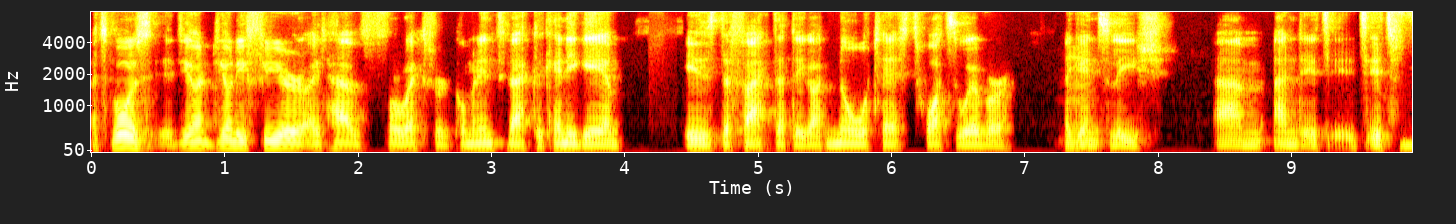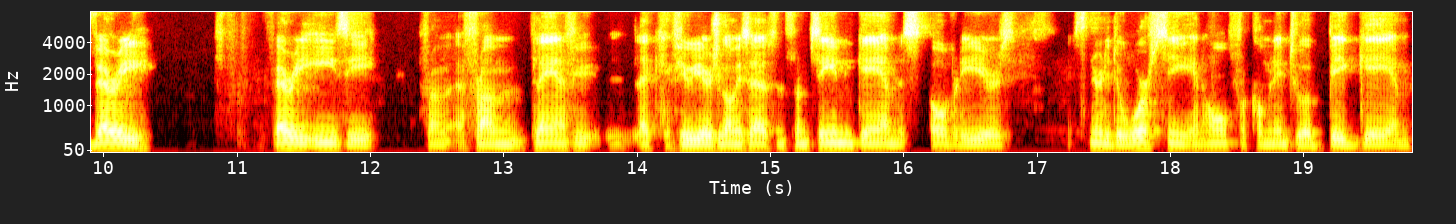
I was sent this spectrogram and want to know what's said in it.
I suppose the, the only fear I'd have for Wexford coming into that Kilkenny game is the fact that they got no tests whatsoever mm. against Laois. Um, and it's it's it's very very easy from from playing a few like a few years ago myself and from seeing games over the years, it's nearly the worst thing you can hope for coming into a big game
